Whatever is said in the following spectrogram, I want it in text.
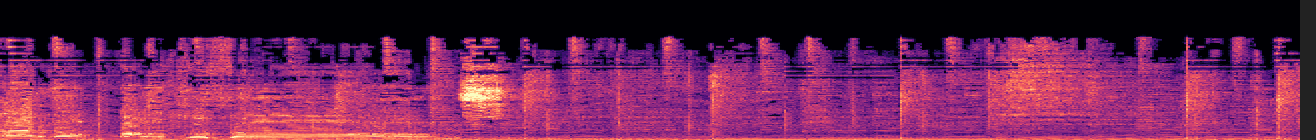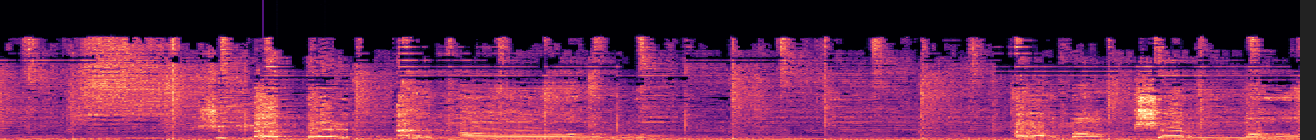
Armand en Provence. Je m'appelle Armand. Armand charmant.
